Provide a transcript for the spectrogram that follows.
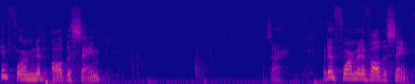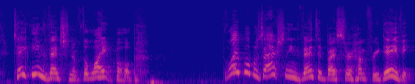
informative all the same. Sorry but informative all the same. Take the invention of the light bulb. The light bulb was actually invented by Sir Humphrey Davy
